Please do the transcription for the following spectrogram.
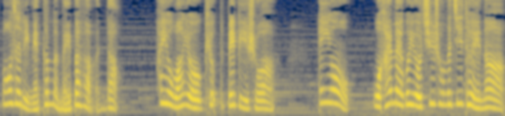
包在里面根本没办法闻到。还有网友 cute baby 说，哎呦，我还买过有蛆虫的鸡腿呢，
